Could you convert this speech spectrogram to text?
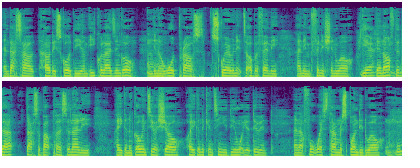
And that's how, how they scored the um, equalising goal. You know, mm-hmm. Ward Prowse squaring it to Obafemi and him finishing well. Yeah. Then after that, that's about personality. Are you going to go into your shell? Are you going to continue doing what you're doing? And I thought West Ham responded well. Mm-hmm.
